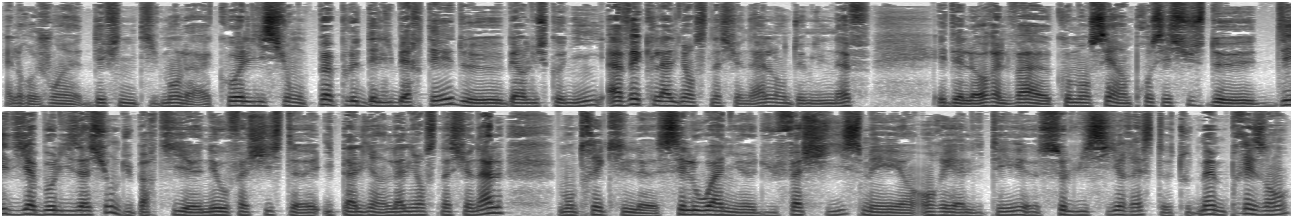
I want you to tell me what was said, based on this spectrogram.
Elle rejoint définitivement la coalition Peuple des Libertés de Berlusconi avec l'Alliance nationale en 2009 et dès lors elle va commencer un processus de dédiabolisation du parti néofasciste italien l'Alliance nationale, montrer qu'il s'éloigne du fascisme et en réalité celui-ci reste tout de même présent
